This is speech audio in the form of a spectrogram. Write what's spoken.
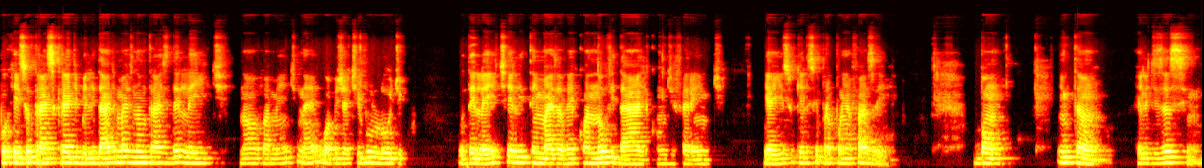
porque isso traz credibilidade, mas não traz deleite. Novamente, né, o objetivo lúdico. O deleite ele tem mais a ver com a novidade, com o diferente. E é isso que ele se propõe a fazer. Bom, então, ele diz assim:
